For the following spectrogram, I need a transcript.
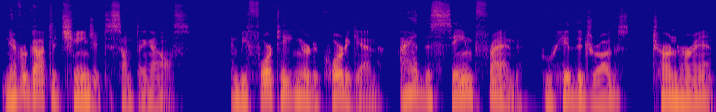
Never got to change it to something else. And before taking her to court again, I had the same friend who hid the drugs turn her in.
